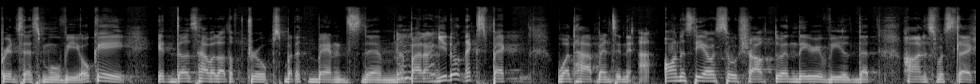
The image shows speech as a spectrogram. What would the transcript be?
princess movie. Okay, it does have a lot of tropes, but it bends them. Na parang you don't expect what happens in it. Uh, Honestly, I was so shocked when they revealed that Hans was like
